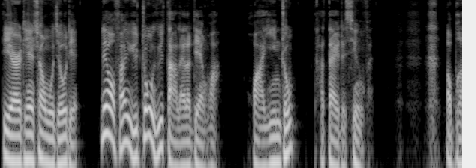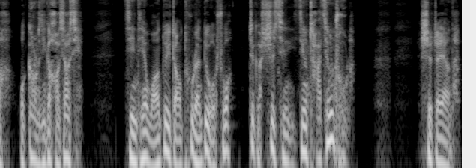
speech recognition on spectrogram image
第二天上午九点，廖凡宇终于打来了电话，话音中他带着兴奋：“ 老婆，我告诉你一个好消息，今天王队长突然对我说，这个事情已经查清楚了。是这样的，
